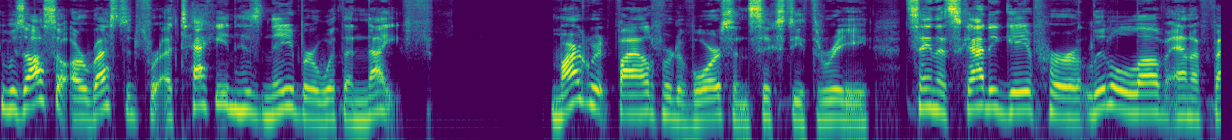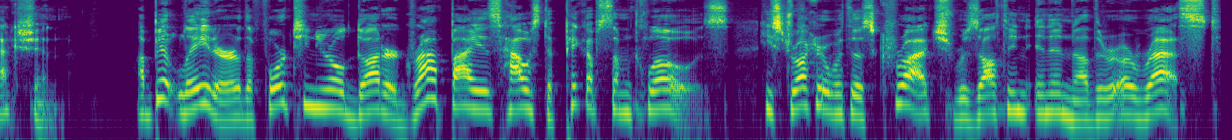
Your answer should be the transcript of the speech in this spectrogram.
He was also arrested for attacking his neighbor with a knife. Margaret filed for divorce in 63, saying that Scotty gave her little love and affection. A bit later, the 14 year old daughter dropped by his house to pick up some clothes. He struck her with his crutch, resulting in another arrest.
